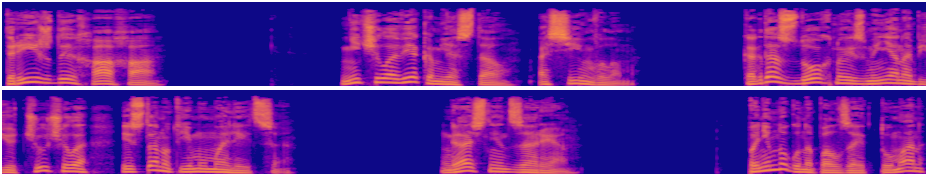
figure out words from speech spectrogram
Трижды ха-ха. Не человеком я стал, а символом. Когда сдохну, из меня набьют чучело и станут ему молиться. Гаснет заря. Понемногу наползает туман,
